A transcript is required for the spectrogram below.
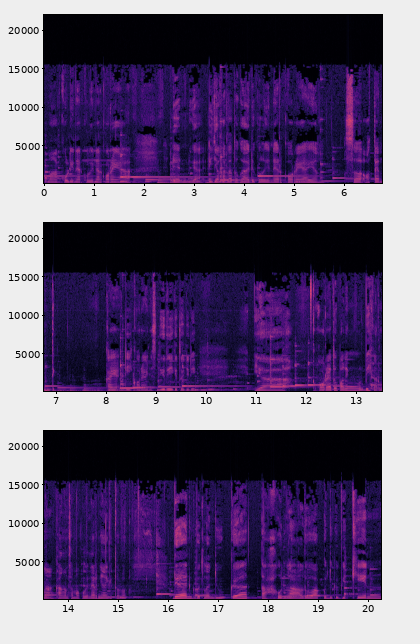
sama kuliner kuliner Korea. Dan nggak di Jakarta tuh nggak ada kuliner Korea yang seotentik kayak di Koreanya sendiri gitu. Jadi ya ke Korea tuh paling lebih karena kangen sama kulinernya gitu loh. Dan kebetulan juga tahun lalu aku juga bikin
